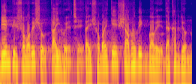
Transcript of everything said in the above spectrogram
বিএনপির সমাবেশেও তাই হয়েছে। তাই সবাইকে স্বাভাবিকভাবে দেখার জন্য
